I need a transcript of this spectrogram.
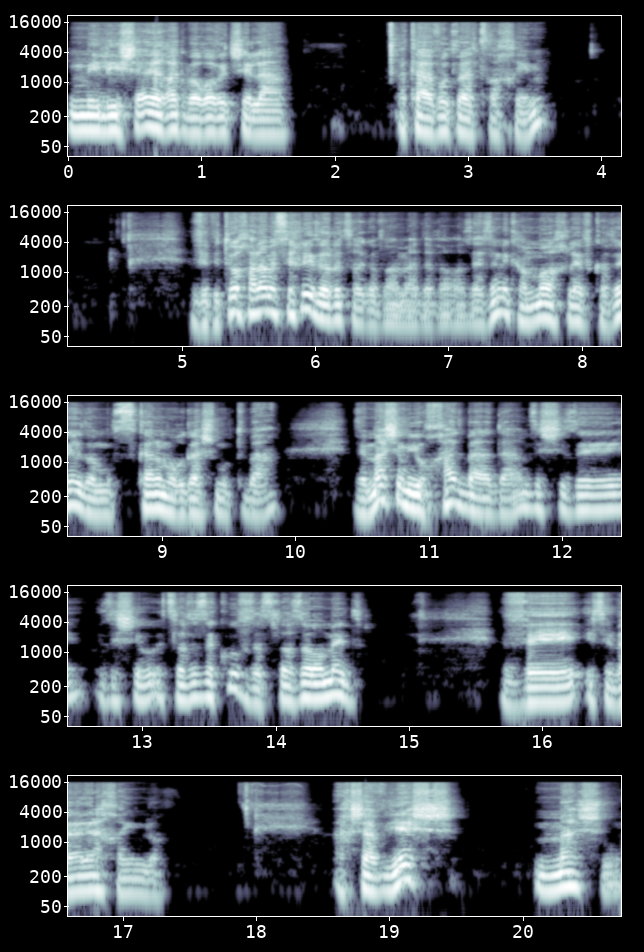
מלהישאר רק ברובד של התאוות והצרכים. ופיתוח העולם השכלי זה עוד יותר גבוה מהדבר הזה, זה נקרא מוח לב כבד או מושכל מורגש מוטבע, ומה שמיוחד באדם זה שזה, זה שאצלו זה זקוף, זה אצלו זה עומד, ואצל בעלי החיים לא. עכשיו יש משהו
